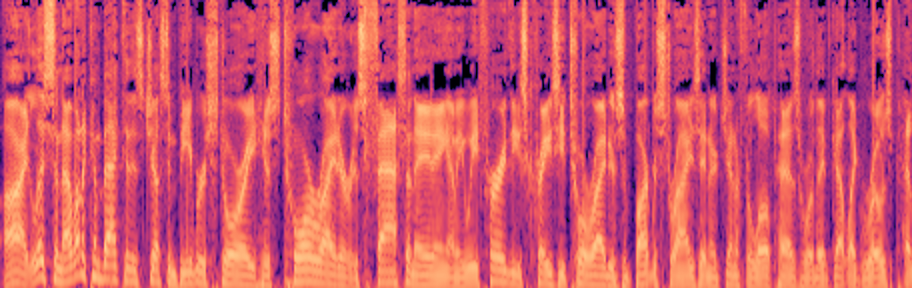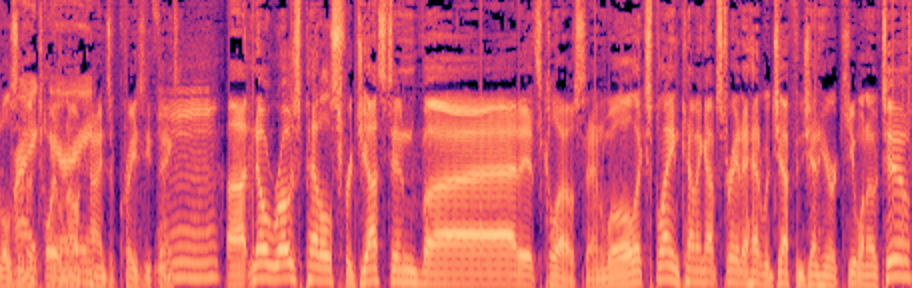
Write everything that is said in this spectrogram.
All right, listen, I want to come back to this Justin Bieber story. His tour rider is fascinating. I mean, we've heard these crazy tour riders of Barbra Streisand or Jennifer Lopez where they've got like rose petals in the Right, toilet and all kinds of crazy things. Uh, no rose petals for Justin, but it's close. And we'll explain coming up straight ahead with Jeff and Jen here at Q102.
